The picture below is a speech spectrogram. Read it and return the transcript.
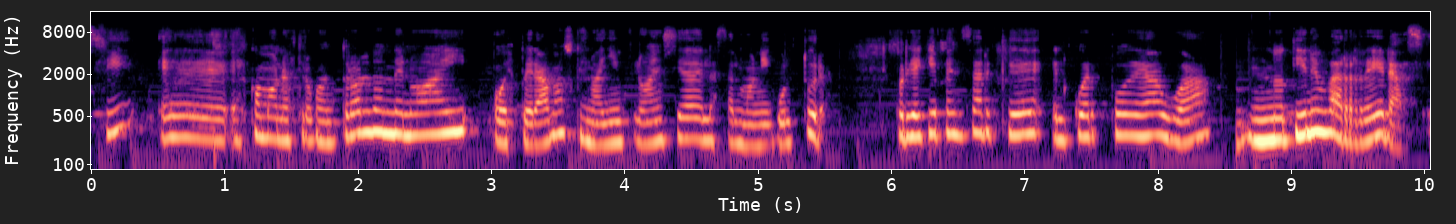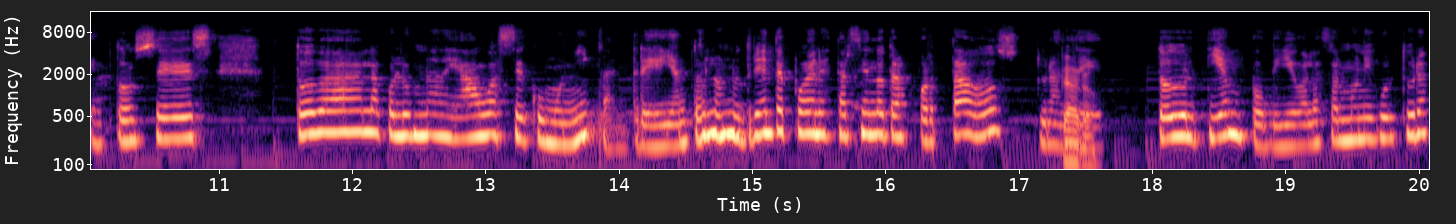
¿Sí? Eh, es como nuestro control donde no hay, o esperamos que no haya influencia de la salmonicultura. Porque hay que pensar que el cuerpo de agua no tiene barreras, entonces toda la columna de agua se comunica entre ella, entonces los nutrientes pueden estar siendo transportados durante todo el tiempo que lleva la salmonicultura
